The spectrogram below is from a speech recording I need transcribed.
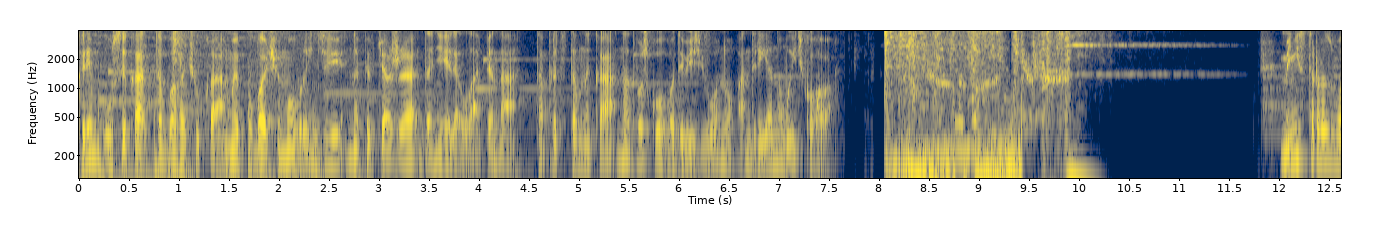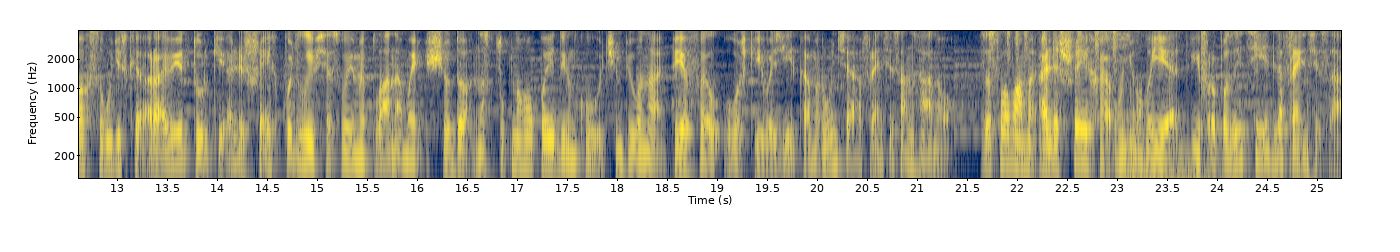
Крім Усика та Багачука, ми побачимо в ринзі напівтяжа Даніеля Лапіна та представника надважкого дивізіону Андрія Новицького. Міністр розваг Саудівської Аравії Туркі Алі Шейх поділився своїми планами щодо наступного поєдинку чемпіона PFL у важкій вазі камерунця Френсіса Нгану. За словами Алі Шейха, у нього є дві пропозиції для Френсіса:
